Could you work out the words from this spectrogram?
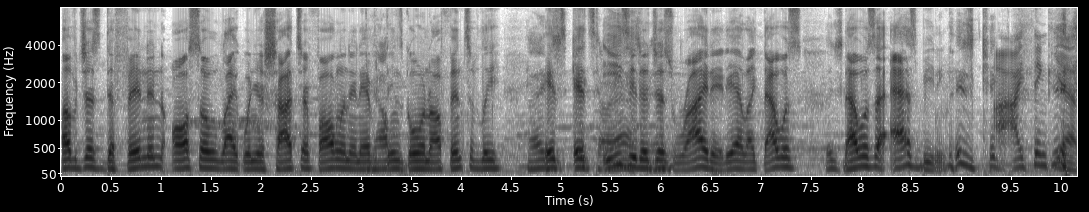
of just defending. Also, like when your shots are falling and everything's going offensively, it's it's easy ass, to man. just ride it. Yeah, like that was just- that was an ass beating. they just kicked, I I think yeah.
